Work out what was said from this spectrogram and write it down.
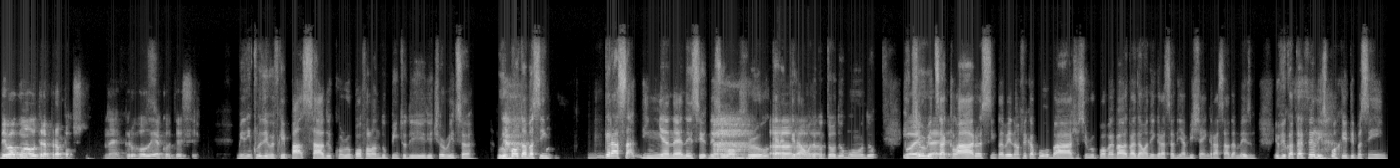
deu alguma outra proposta, né, para o rolê acontecer. Menina, inclusive, eu fiquei passado com o RuPaul falando do pinto de, de Choriza. O RuPaul tava assim, engraçadinha, né? Nesse, nesse walkthrough, querendo tirar onda com todo mundo. E Pois Choriza, é. claro, assim, também não fica por baixo. Se o RuPaul vai, vai dar uma de engraçadinha, a bicha é engraçada mesmo. Eu fico até feliz porque, tipo assim,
